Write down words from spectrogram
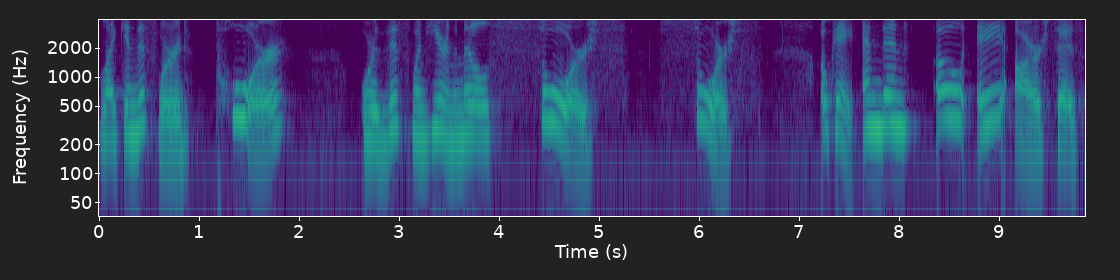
like in this word, pour, or this one here in the middle, source, source. Okay, and then OAR says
